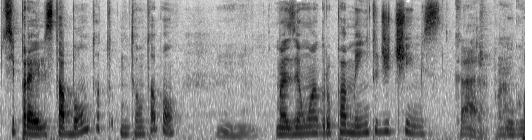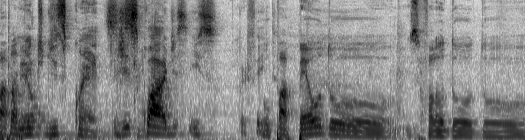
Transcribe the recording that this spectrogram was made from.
Se para eles tá bom, tá então tá bom. Uhum. Mas é um agrupamento de times, Cara, Um o agrupamento papel, de squads. de assim. squads, isso, perfeito. o papel do. Você falou do, do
